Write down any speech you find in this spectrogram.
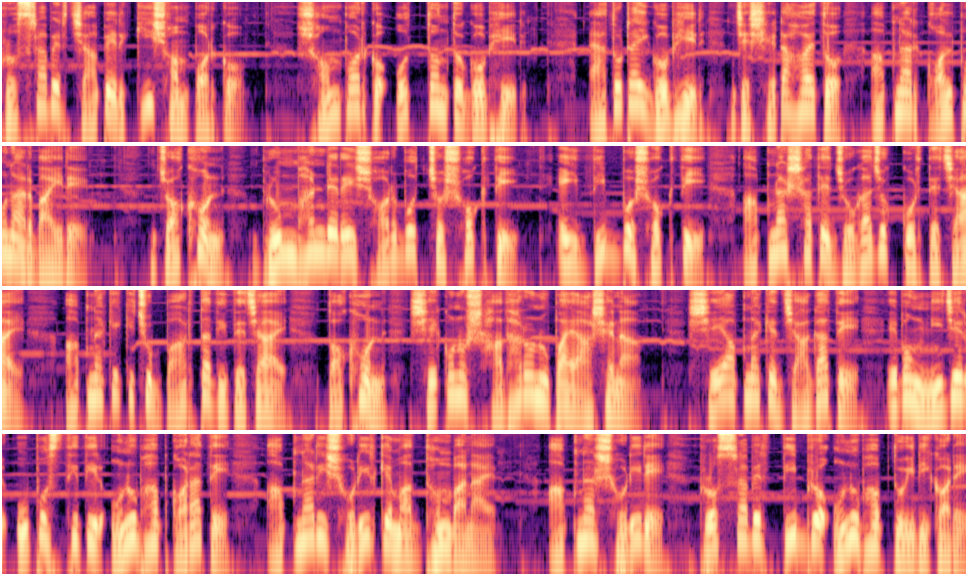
প্রস্রাবের চাপের কি সম্পর্ক? সম্পর্ক অত্যন্ত গভীর। এতটাই গভীর যে সেটা হয়তো আপনার কল্পনার বাইরে। যখন ব্রহ্মাণ্ডের এই সর্বোচ্চ শক্তি, এই দিব্য শক্তি আপনার সাথে যোগাযোগ করতে চায়, আপনাকে কিছু বার্তা দিতে চায়, তখন সে কোনো সাধারণ উপায়ে আসে না। সে আপনাকে জাগাতে এবং নিজের উপস্থিতির অনুভব করাতে আপনারই শরীরকে মাধ্যম বানায়। আপনার শরীরে প্রস্রাবের তীব্র অনুভব তৈরি করে।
